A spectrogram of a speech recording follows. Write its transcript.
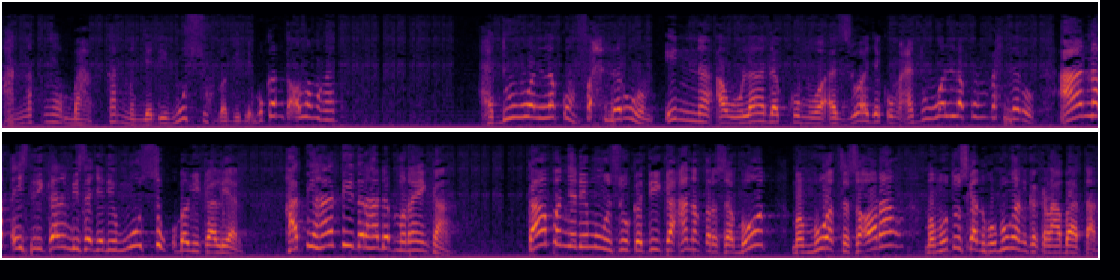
anaknya bahkan menjadi musuh bagi dia. Bukankah Allah mengatakan aduwan lakum fahdharuhum inna auladakum wa azwajakum aduwan lakum fahdharuhum anak istri kalian bisa jadi musuh bagi kalian hati-hati terhadap mereka kapan jadi musuh ketika anak tersebut membuat seseorang memutuskan hubungan kekerabatan?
